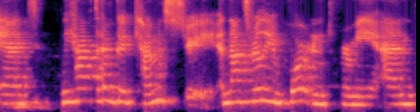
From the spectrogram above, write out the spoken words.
And we have to have good chemistry. And that's really important for me. And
